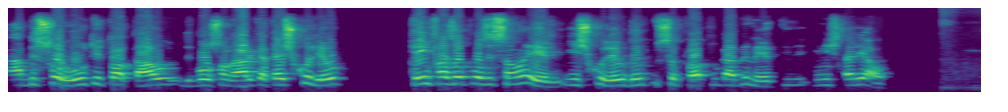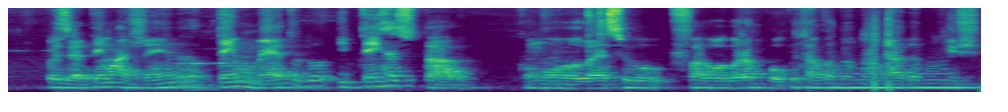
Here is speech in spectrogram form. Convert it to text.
absoluto e total de Bolsonaro, que até escolheu quem faz oposição a ele, e escolheu dentro do seu próprio gabinete ministerial. Pois é, tem uma agenda, tem um método e tem resultado. Como o Lécio falou agora há pouco, eu estava dando uma olhada nos,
